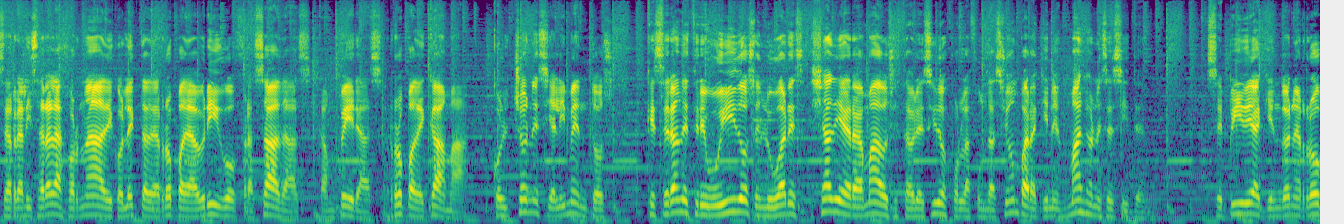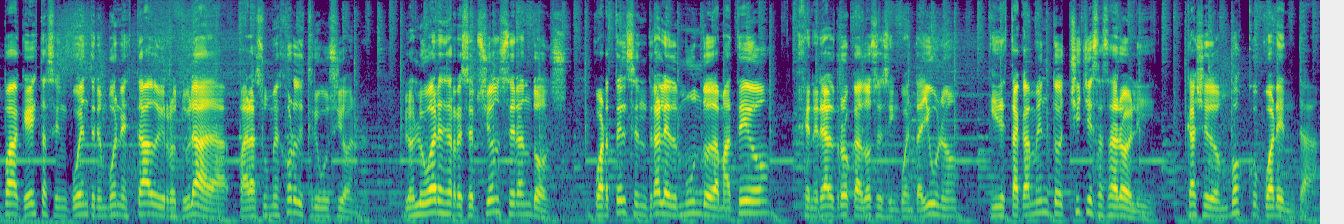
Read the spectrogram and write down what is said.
se realizará la jornada de colecta de ropa de abrigo, frazadas, camperas, ropa de cama, colchones y alimentos que serán distribuidos en lugares ya diagramados y establecidos por la Fundación para quienes más lo necesiten. Se pide a quien done ropa que ésta se encuentre en buen estado y rotulada para su mejor distribución. Los lugares de recepción serán dos: Cuartel Central Edmundo de Amateo, General Roca 1251 y Destacamento Chiches Azaroli, calle Don Bosco 40,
